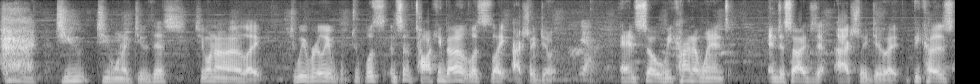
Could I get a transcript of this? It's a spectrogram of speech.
do you do you want to do this? Do you want to like? Do we really? Do, let's instead of talking about it, let's like actually do it. Yeah. And so we kind of went and decided to actually do it because,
